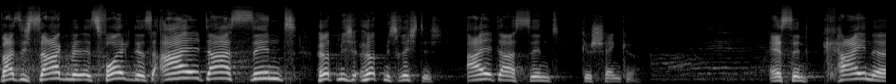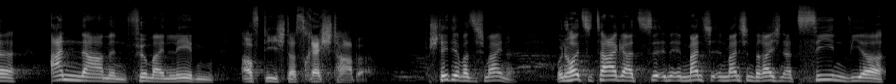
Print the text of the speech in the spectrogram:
was ich sagen will, ist folgendes. All das sind, hört mich, hört mich richtig, all das sind Geschenke. Es sind keine Annahmen für mein Leben, auf die ich das Recht habe. Versteht ihr, was ich meine? Und heutzutage in, manchen, in manchen Bereichen erziehen wir,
